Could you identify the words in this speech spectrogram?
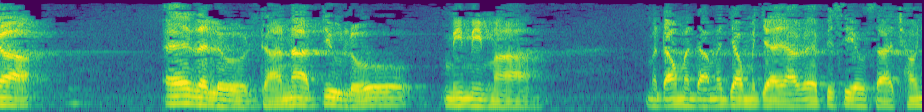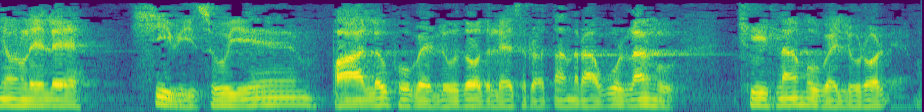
တော့အဲ့ဒါလို့ဒါနပြုလို့မိမိမှာမတောင်းမတမကြောက်မကြရပဲပစ္စည်းဥစ္စာချောင်းချောင်းလဲလဲရှိပြီဆိုရင်ဘာလုပ်ဖို့ပဲလိုတော့တယ်လဲဆိုတော့တန္တရာဝုလန်းကိုခြေလှမ်းမှုပဲလိုတော့တယ်မ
